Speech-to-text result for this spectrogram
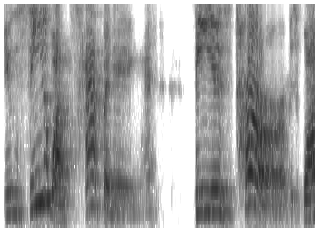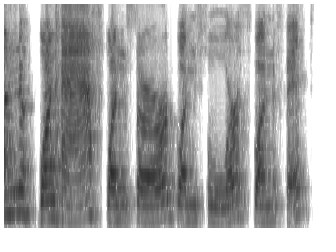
you see what's happening. These terms, one, one half, one third, one fourth, one fifth.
